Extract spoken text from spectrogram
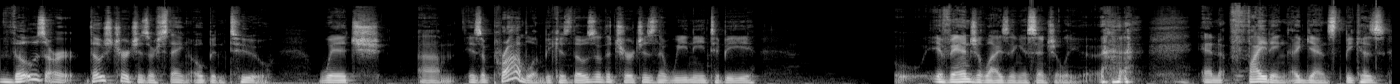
those are those churches are staying open too, which um, is a problem because those are the churches that we need to be evangelizing essentially and fighting against because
